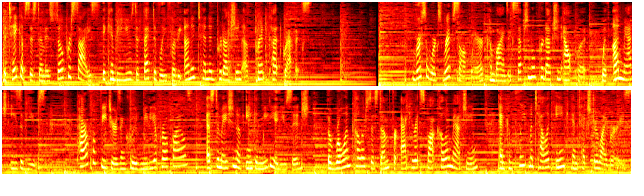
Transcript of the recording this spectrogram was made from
The take-up system is so precise it can be used effectively for the unintended production of print-cut graphics. VersaWorks RIP software combines exceptional production output with unmatched ease of use. Powerful features include media profiles, estimation of ink and media usage, the Roland color system for accurate spot color matching, and complete metallic ink and texture libraries.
